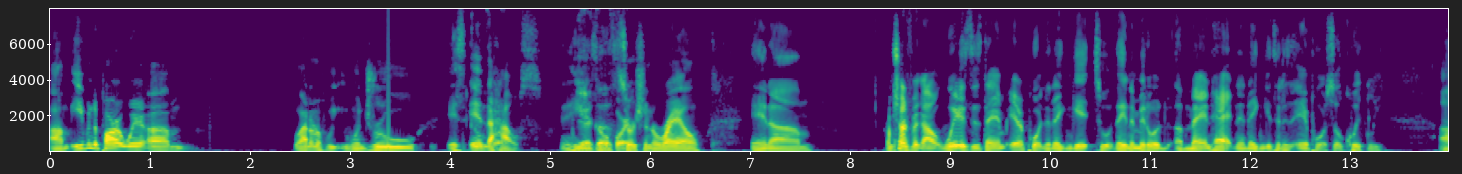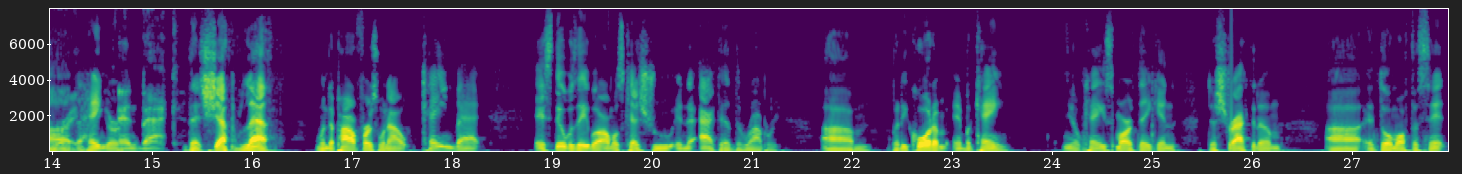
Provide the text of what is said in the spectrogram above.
Um, even the part where um, well, I don't know if we when Dru is in the it. house and he's go uh, for it. searching around, and um, I'm trying to figure out where's this damn airport that they can get to. They in the middle of, of Manhattan and they can get to this airport so quickly. Uh, Right. The hangar and back. that Chef left when the power first went out, came back, and still was able to almost catch Dru in the act of the robbery. Um, but he caught him and became, you know, Cane smart thinking, distracted him, uh, and threw him off the scent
